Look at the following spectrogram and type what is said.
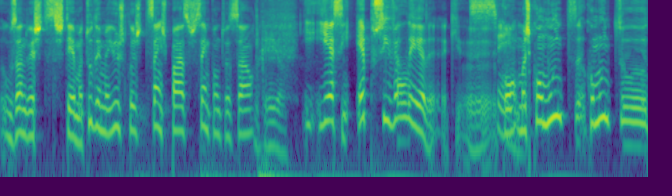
usando este sistema, tudo em maiúsculas, sem espaços, sem pontuação. Incrível. E, e é assim, é possível ler, aqui, uh, com, mas com, muito, com, muito,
